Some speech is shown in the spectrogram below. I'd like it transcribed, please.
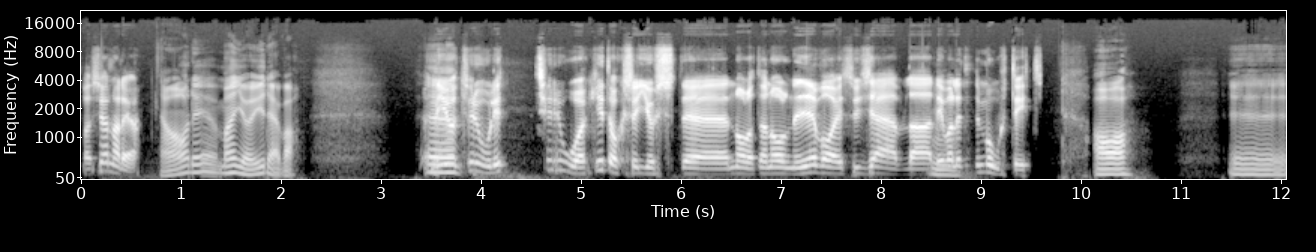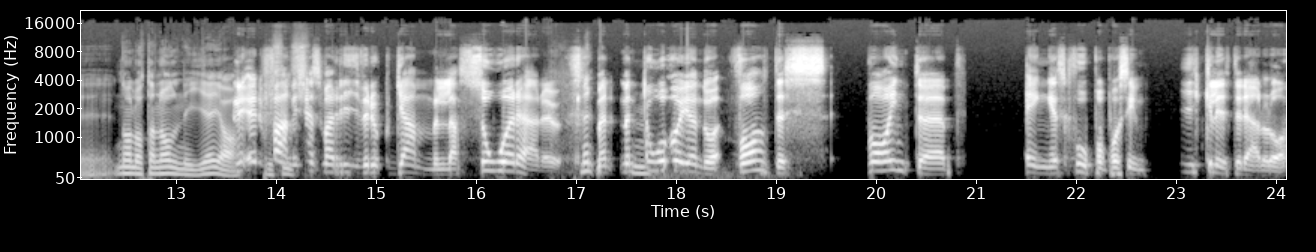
Hoppas gärna det. Ja, det, man gör ju det va? Det är ju Eh, otroligt tråkigt också just eh, 08-09 var ju så jävla, det var Mm. lite motigt. Ja. Eh, 0809 ja. Nu, det fan, det känns som att man river upp gamla sår här nu. Men- Men, men Mm. då var ju ändå, var inte, var inte engelsk fotboll på sin peak lite där och då?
